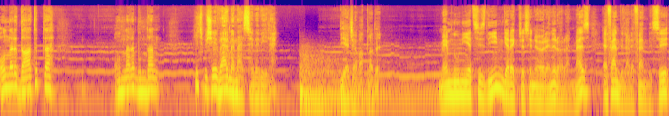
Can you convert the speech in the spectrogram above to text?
onları dağıtıp da onlara bundan hiçbir şey vermemen sebebiyle diye cevapladı. Memnuniyetsizliğin gerekçesini öğrenir öğrenmez efendiler efendisi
